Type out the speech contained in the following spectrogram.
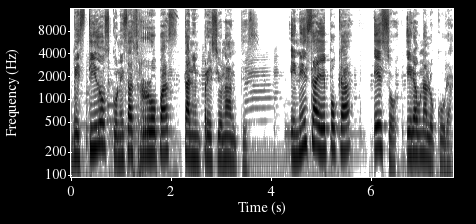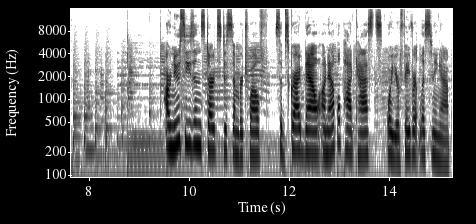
vestidos con esas ropas tan impresionantes. En esa época Eso era una locura. Our new season starts December 12th. Subscribe now on Apple Podcasts or your favorite listening app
